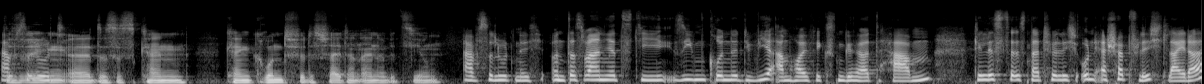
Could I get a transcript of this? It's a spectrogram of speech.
Absolut. deswegen, äh, das ist kein, kein Grund für das Scheitern einer Beziehung. Absolut nicht. Und das waren jetzt die sieben Gründe, die wir am häufigsten gehört haben. Die Liste ist natürlich unerschöpflich, leider.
